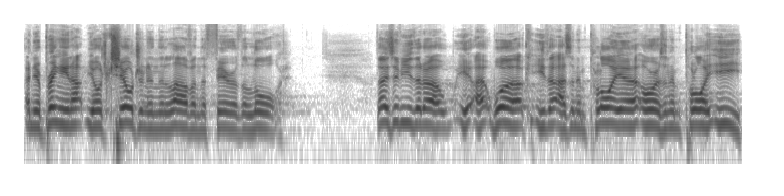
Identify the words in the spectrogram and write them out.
and you're bringing up your children in the love and the fear of the Lord. Those of you that are at work, either as an employer or as an employee,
